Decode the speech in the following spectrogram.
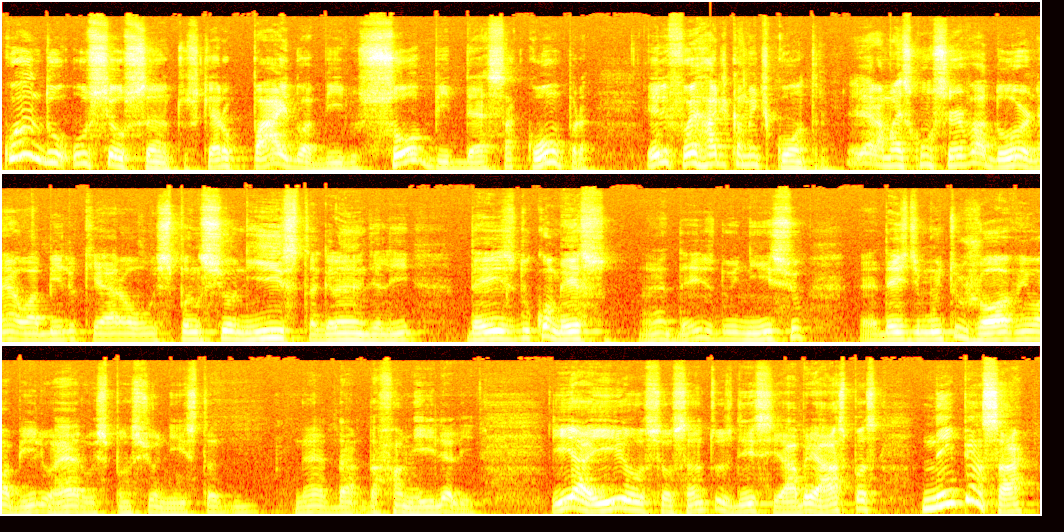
Quando o seu Santos, que era o pai do Abílio, soube dessa compra, ele foi radicalmente contra. Ele era mais conservador, né? o Abílio que era o expansionista grande ali desde o começo, né? desde o início, é, desde muito jovem o Abílio era o expansionista né? da, da família ali. E aí o seu Santos disse, abre aspas, nem pensar,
